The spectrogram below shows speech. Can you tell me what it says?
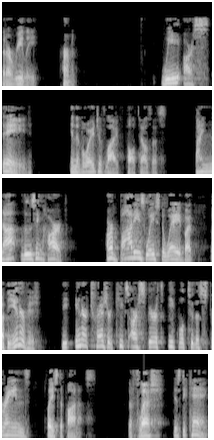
that are really permanent. We are stayed in the voyage of life, Paul tells us, by not losing heart. Our bodies waste away, but, but the inner vision, the inner treasure keeps our spirits equal to the strains placed upon us. The flesh is decaying.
